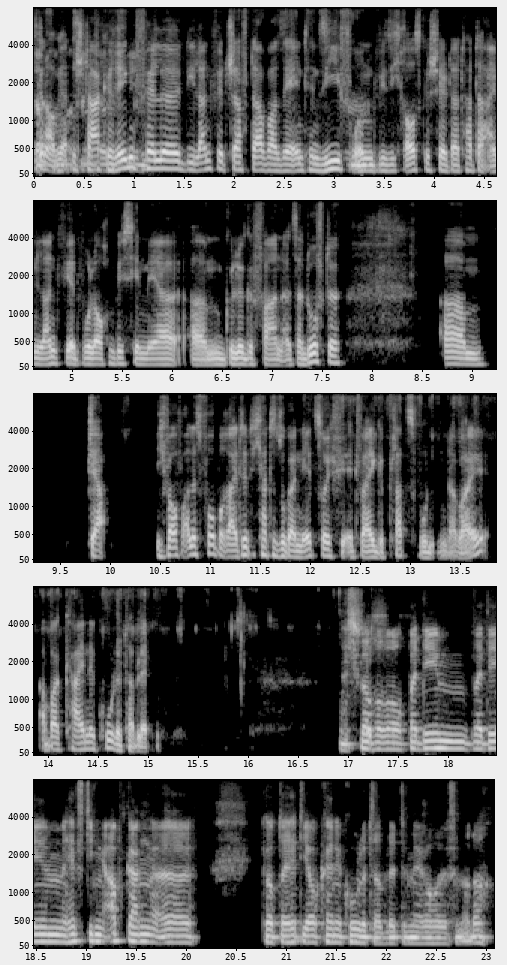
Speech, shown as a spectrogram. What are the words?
Genau, wir hatten starke Regenfälle, die Landwirtschaft da war sehr intensiv Mhm. und wie sich rausgestellt hat, hatte ein Landwirt wohl auch ein bisschen mehr ähm, Gülle gefahren, als er durfte. Ähm, tja, ich war auf alles vorbereitet. Ich hatte sogar Nähzeug für etwaige Platzwunden dabei, aber keine Kohletabletten. Ich glaube aber auch bei dem, bei dem heftigen Abgang, äh, glaube, da hätte ja auch keine Kohletablette mehr geholfen, oder?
